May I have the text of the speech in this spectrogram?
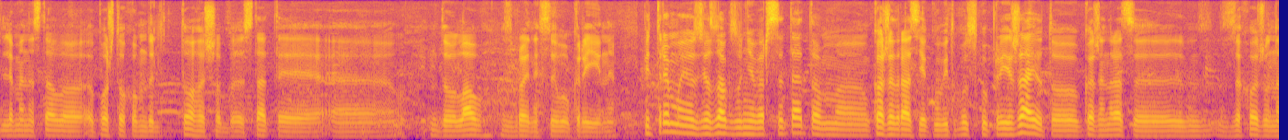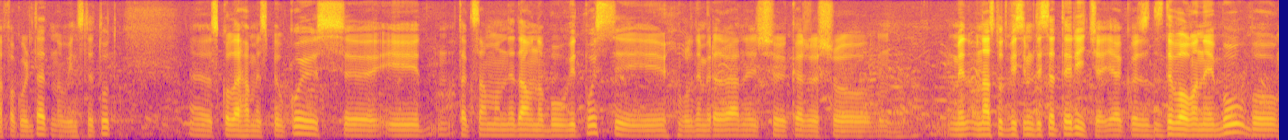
для мене стало поштовхом до того, щоб стати е, до лав Збройних сил України. Підтримую зв'язок з університетом. Е, Кожен раз, як у відпустку приїжджаю, то кожен раз е, заходжу на факультет, ну, в інститут. Е, З колегами спілкуюсь е, і так само недавно був у відпустці. І Володимир Іванович каже, що ми, у нас тут 80-річчя. Я якось здивований був, бо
